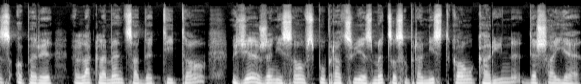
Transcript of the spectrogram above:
z opery La Clemenza de Tito, gdzie Genisson współpracuje z mezzosopranistką Karine Deschaillet,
